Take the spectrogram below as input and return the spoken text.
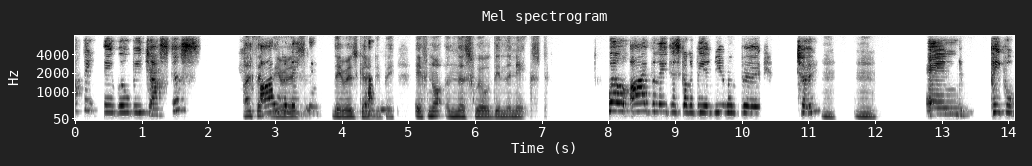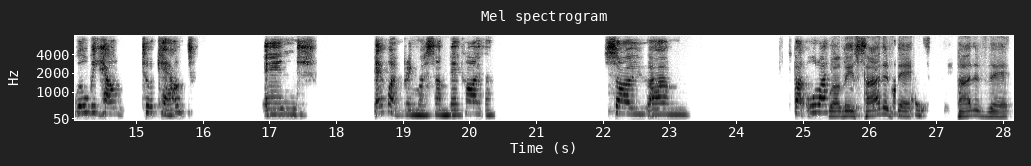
I think there will be justice. I think I there is there is going to be. If not in this world, then the next. Well, I believe there's going to be a Nuremberg too. Mm, mm. And people will be held to account. and that won't bring my son back either. So, um, but all I well, there's part of that. Face. Part of that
